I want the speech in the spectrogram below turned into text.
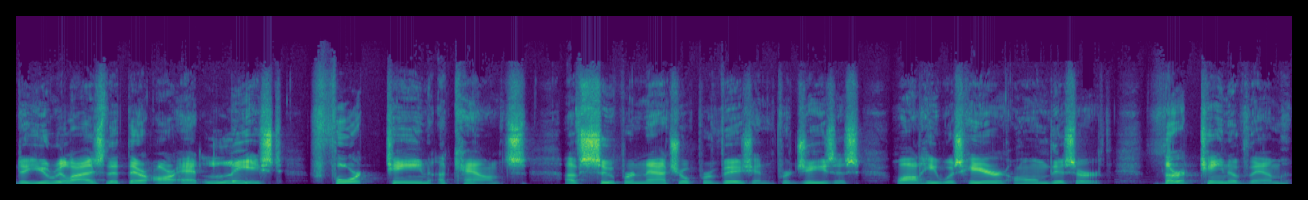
Do you realize that there are at least 14 accounts of supernatural provision for Jesus while he was here on this earth? 13 of them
